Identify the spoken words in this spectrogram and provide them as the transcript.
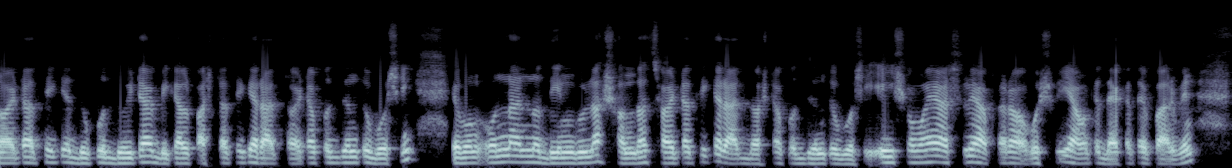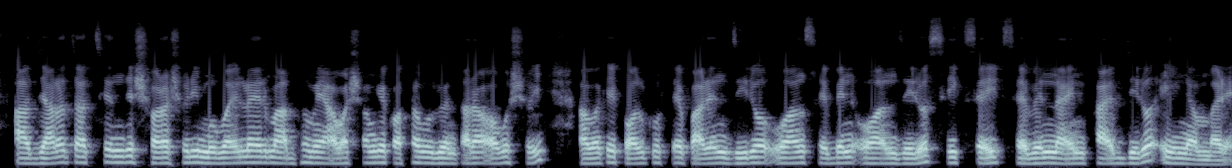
নয়টা থেকে দুপুর দুইটা, বিকাল পাঁচটা থেকে রাত নয়টা পর্যন্ত বসি এবং অন্যান্য দিনগুলা সন্ধ্যা ছয়টা থেকে রাত দশটা পর্যন্ত বসি। এই সময়ে আসলে আপনারা অবশ্যই আমাকে দেখাতে পারবেন। আর যারা চাচ্ছেন যে সরাসরি মোবাইলের মাধ্যমে আমার সঙ্গে কথা বলবেন, তারা অবশ্যই আমাকে কল করতে পারেন zero one seven one zero six eight seven nine five zero এই নাম্বারে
